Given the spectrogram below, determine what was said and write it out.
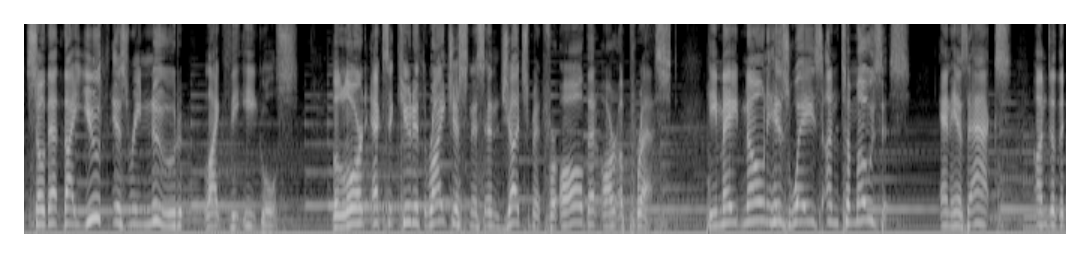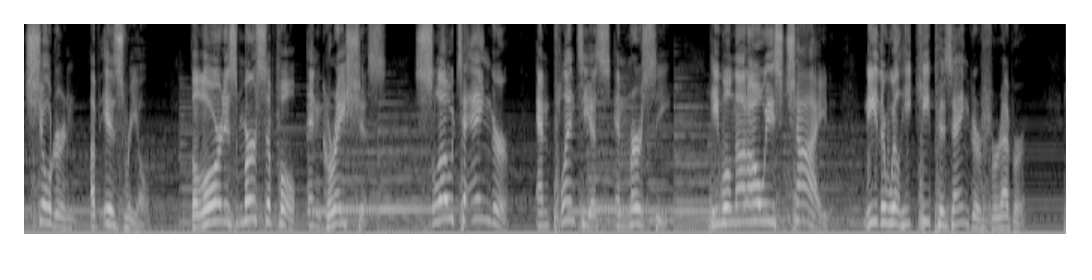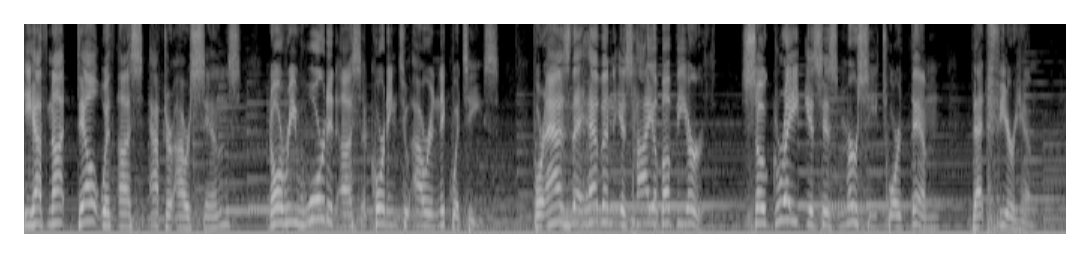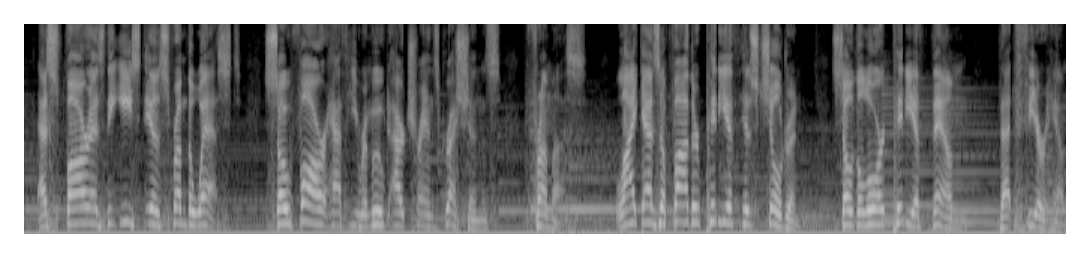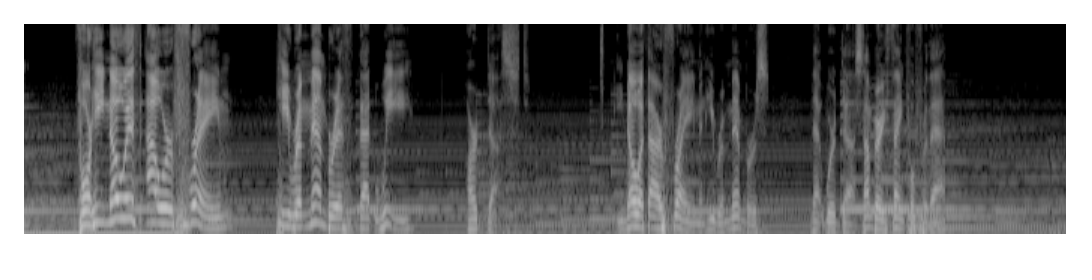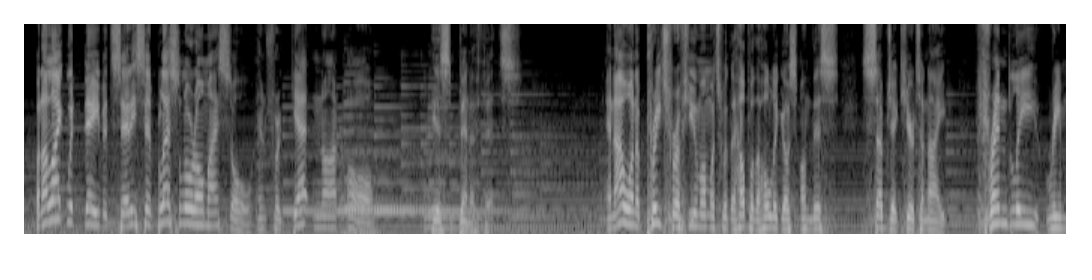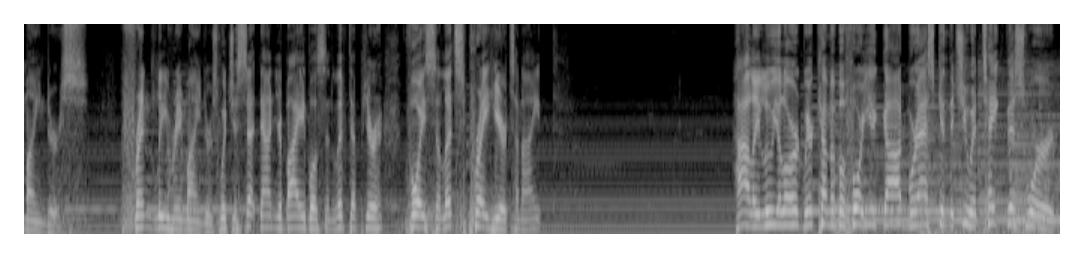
so that thy youth is renewed like the eagles. The Lord executeth righteousness and judgment for all that are oppressed. He made known his ways unto Moses, and his acts unto the children of Israel. The Lord is merciful and gracious, slow to anger, and plenteous in mercy. He will not always chide, neither will he keep his anger forever. He hath not dealt with us after our sins nor rewarded us according to our iniquities. For as the heaven is high above the earth, so great is his mercy toward them that fear him. As far as the east is from the west, so far hath he removed our transgressions from us. Like as a father pitieth his children, so the Lord pitieth them that fear him. For he knoweth our frame, he remembereth that we are dust. He knoweth our frame, and He remembers that we're dust. I'm very thankful for that. But I like what David said. He said, Bless the Lord, O my soul, and forget not all His benefits. And I want to preach for a few moments with the help of the Holy Ghost on this subject here tonight friendly reminders. Friendly reminders. Would you set down your Bibles and lift up your voice and let's pray here tonight? Hallelujah, Lord. We're coming before you, God. We're asking that you would take this word,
